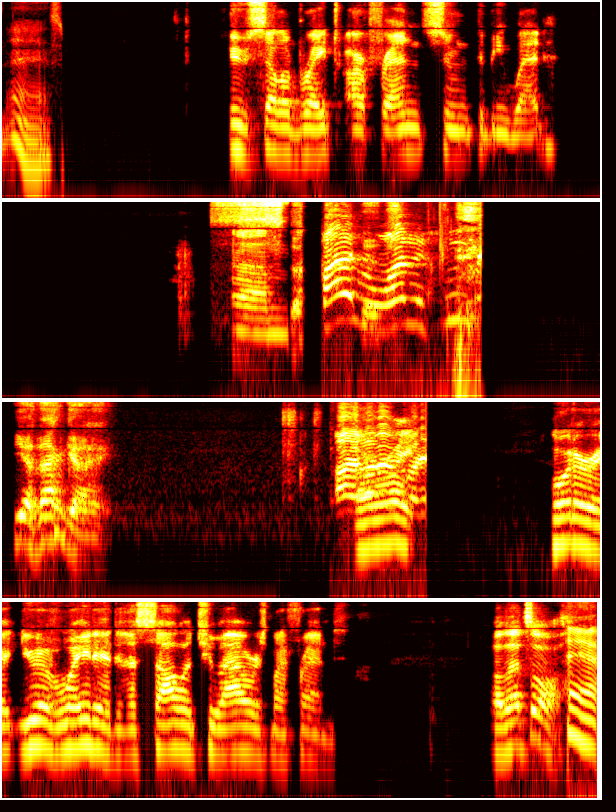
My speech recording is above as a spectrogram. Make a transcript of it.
Nice. to celebrate our friend soon to be wed. Um, Hi everyone, it's me. yeah, that guy. Hi, All hello, right. everybody. Porter, you have waited a solid two hours, my friend. Oh, that's all. Eh,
